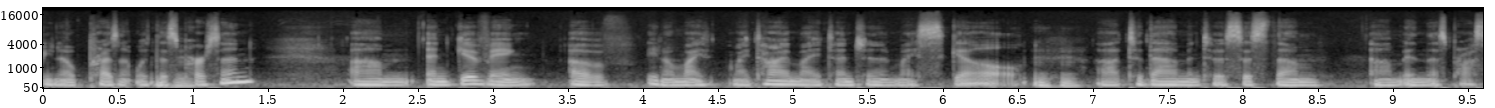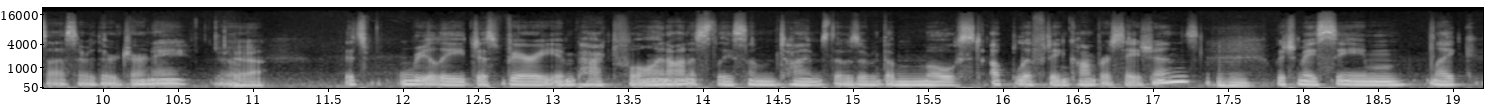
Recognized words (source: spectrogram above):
you know present with this person um, and giving of you know my my time my attention and my skill uh, to them and to assist them um, in this process or their journey. Yeah. It's really just very impactful. And honestly sometimes those are the most uplifting conversations which may seem like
